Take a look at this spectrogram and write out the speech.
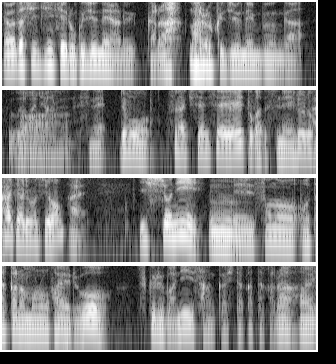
私人生60年あるから まあ60年分が中にあるんですね。でも船木先生とかですねいろいろ書いてありますよ、はい、はい、一緒に、うん、えー、その宝物ファイルを作る場に参加した方から、はい、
